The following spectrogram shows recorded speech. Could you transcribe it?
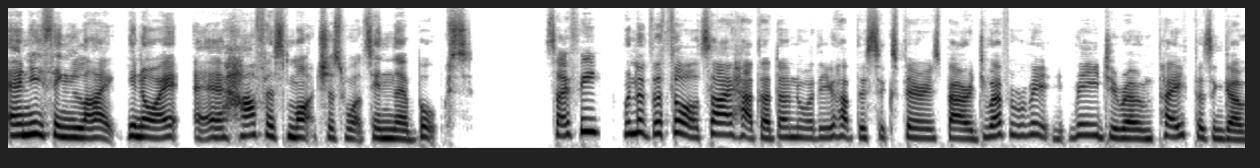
anything like, you know, half as much as what's in their books. Sophie? One of the thoughts I had, I don't know whether you have this experience, Barry, do you ever re- read your own papers and go,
